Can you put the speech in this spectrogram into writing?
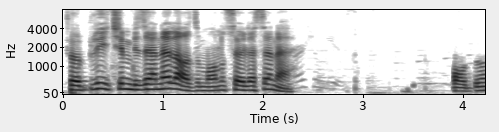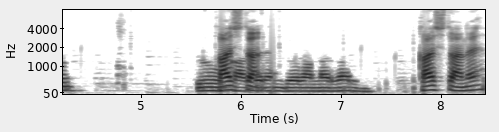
köprü için bize ne lazım onu söylesene. Odun. Şu Kaç tane- kahverengi olanlar var mı? Kaç tane?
